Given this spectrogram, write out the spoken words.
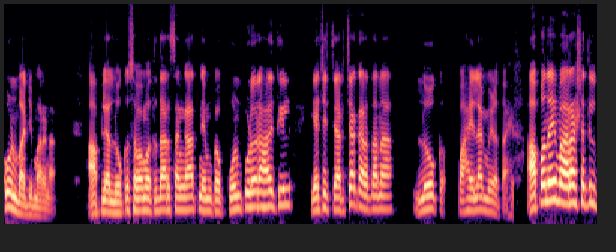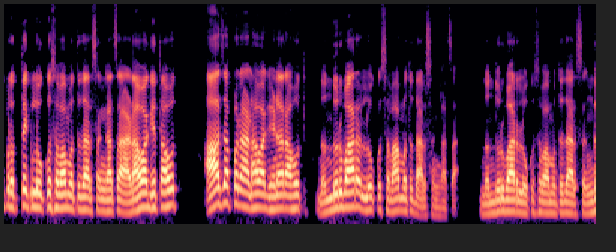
कोण बाजी मारणार? आपल्या लोकसभा मतदारसंघात नेमकं कोण पुढे राहतील याची चर्चा करताना लोक पाहायला मिळत आहे आपणही महाराष्ट्रातील प्रत्येक लोकसभा मतदारसंघाचा आढावा घेत आहोत. आज आपण आढावा घेणार आहोत नंदुरबार लोकसभा मतदारसंघाचा. नंदुरबार लोकसभा मतदारसंघ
